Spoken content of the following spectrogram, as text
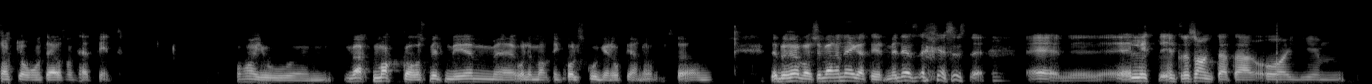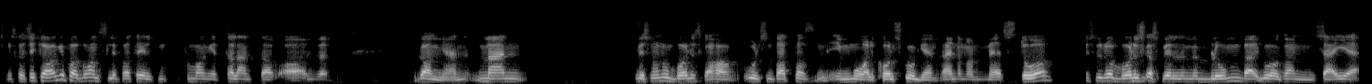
takler å håndtere sånt helt fint. Og har jo um, vært makker og spilt mye med Ole Martin Kolskogen opp igjennom. Så um, det behøver ikke være negativt. Men det, jeg syns det er, litt interessant, dette her. Og um, jeg skal ikke klage på at Brann slipper til for mange talenter av gangen. Men hvis man nå både skal ha Olsen Pettersen i mål, Kolskogen regner man med står. Hvis du da både skal spille med Blomberg og han Skeie,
